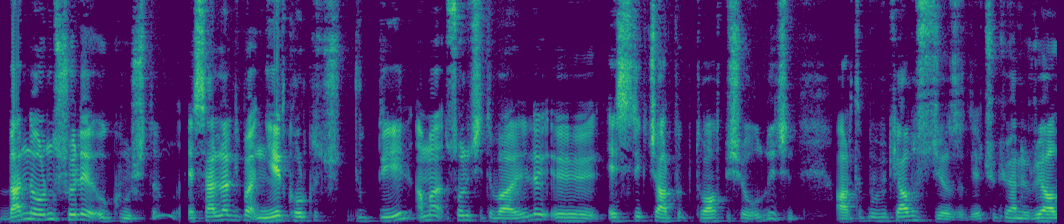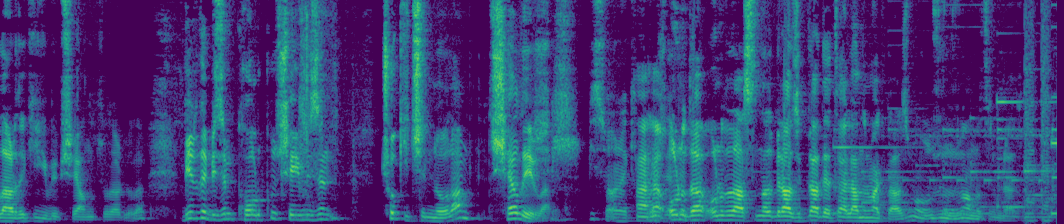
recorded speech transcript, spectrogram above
ben de onu şöyle okumuştum. Eserler gibi niyet korkunçluk değil ama sonuç itibariyle e, esrik çarpık tuhaf bir şey olduğu için artık bu bir kabus cihazı diye. Çünkü yani rüyalardaki gibi bir şey anlatıyorlar diyorlar. Bir de bizim korku şeyimizin çok içinde olan Shelley var. Bir sonraki ha, onu da onu da aslında birazcık daha detaylandırmak lazım. O uzun uzun anlatırım birazcık.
